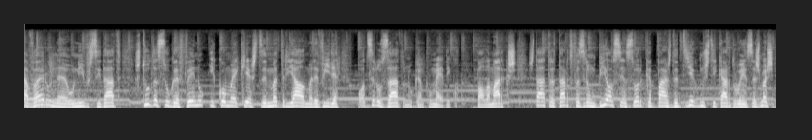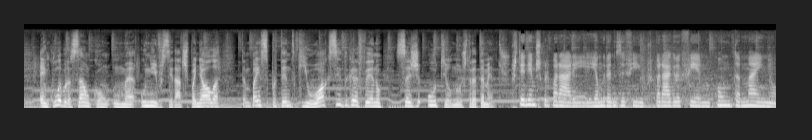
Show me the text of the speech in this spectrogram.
Aveiro, na Universidade, estuda-se o grafeno e como é que este material maravilha pode ser usado no campo médico. Paula Marques está a tratar de fazer um biosensor capaz de diagnosticar doenças, mas em colaboração com uma universidade espanhola, também se pretende que o óxido de grafeno seja útil nos tratamentos. Pretendemos preparar, e é um grande desafio, preparar grafeno com um tamanho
